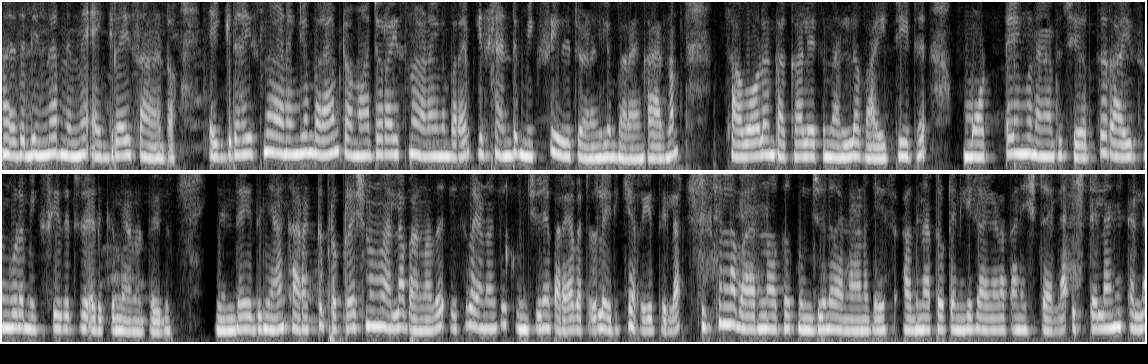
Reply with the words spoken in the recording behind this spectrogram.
അതായത് ഡിന്നറിന് ഇന്ന് എഗ് റൈസ് ആണ് കേട്ടോ എഗ് റൈസ് എന്ന് വേണമെങ്കിലും പറയാം ടൊമാറ്റോ റൈസ് എന്ന് വേണമെങ്കിലും പറയാം. ഇത് രണ്ട് മിക്സ് ചെയ്തിട്ട് വേണമെങ്കിലും പറയാം. കാരണം സവോളയും തക്കാളിയൊക്കെ നല്ല വയറ്റിയിട്ട് മുട്ടയും കൂടെ അതിനകത്ത് ചേർത്ത് റൈസും കൂടെ മിക്സ് ചെയ്തിട്ട് എടുക്കുന്നതാണ് കേട്ടോ ഇത്. ഇതിന്റെ ഇത് ഞാൻ കറക്റ്റ് പ്രിപ്പറേഷൻ ഒന്നും അല്ല പറഞ്ഞത്. ഇത് വേണമെങ്കിൽ കുഞ്ചുവിനെ പറയാൻ പറ്റത്തുള്ളൂ എനിക്കറിയത്തില്ല. കിച്ചണിലെ ഭരണമൊക്കെ കുഞ്ചുവിന് തന്നെയാണ് കേസ് അതിനകത്തോട്ട് എനിക്ക് കൈകടത്താൻ ഇഷ്ടമല്ല. ഇഷ്ടമില്ലാഞ്ഞിട്ടല്ല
